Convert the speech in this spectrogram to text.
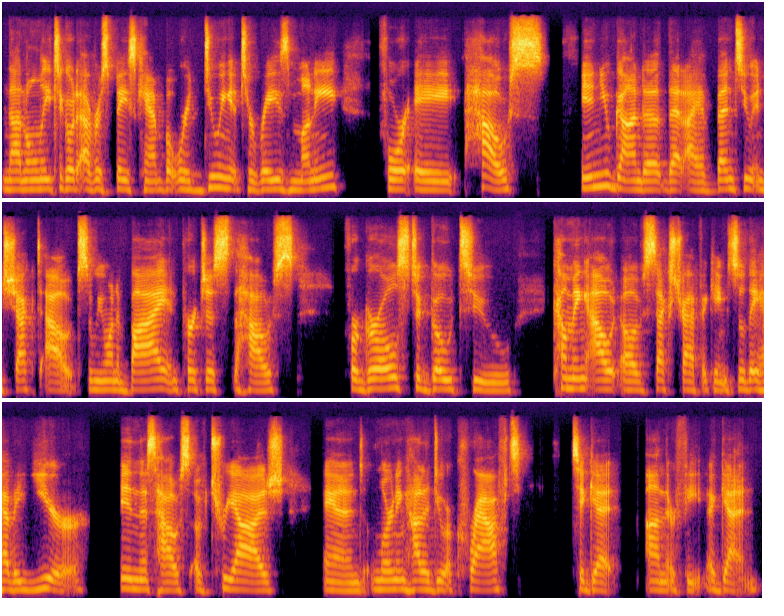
not only to go to Everest Base Camp, but we're doing it to raise money for a house in Uganda that I have been to and checked out. So we want to buy and purchase the house for girls to go to coming out of sex trafficking. So they have a year in this house of triage and learning how to do a craft to get on their feet again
